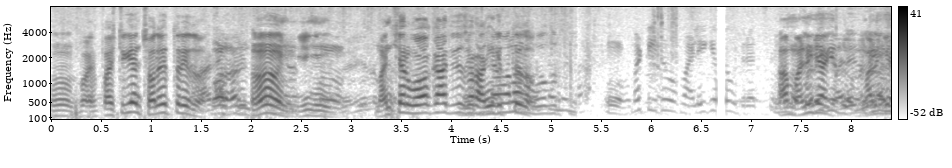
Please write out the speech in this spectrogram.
ಹ್ಞೂ ಫಸ್ಟಿಗೆ ಏನು ಚಲೋ ಇತ್ತು ರೀ ಇದು ಹ್ಞೂ ಈಗ ಮನುಷ್ಯರು ಹೋಗಾತಿದ್ದು ಸರ್ ಹಂಗಿತ್ತು ಇದು. ಬಟ್ ಇದು ಮಳೆಗೆ ಉದುರದ್ ಆ ಮಳಿಗೆ ಮಳೆಗೆ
